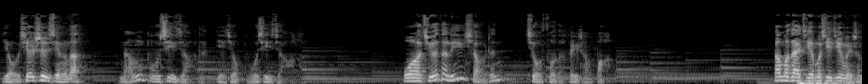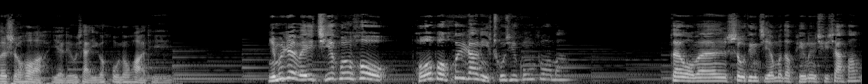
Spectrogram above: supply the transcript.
有些事情呢，能不计较的也就不计较了。我觉得李小珍就做的非常棒。那么在节目接近尾声的时候啊，也留下一个互动话题：你们认为结婚后婆婆会让你出去工作吗？在我们收听节目的评论区下方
